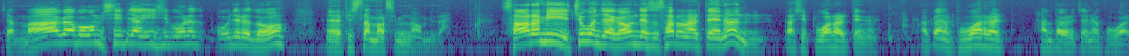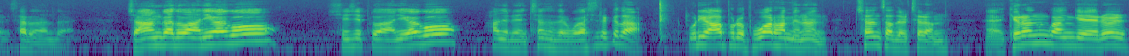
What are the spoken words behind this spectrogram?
자, 마가복음 12장 25절에도 예, 비슷한 말씀이 나옵니다. 사람이 죽은 자 가운데서 살아날 때는 다시 부활할 때는 아까는 부활을 한다 그랬잖아요. 부활 살아난다. 장가도 아니가고 시집도 아니가고 하늘에는 천사들과 같이 될 거다. 우리가 앞으로 부활하면은 천사들처럼 에, 결혼 관계를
